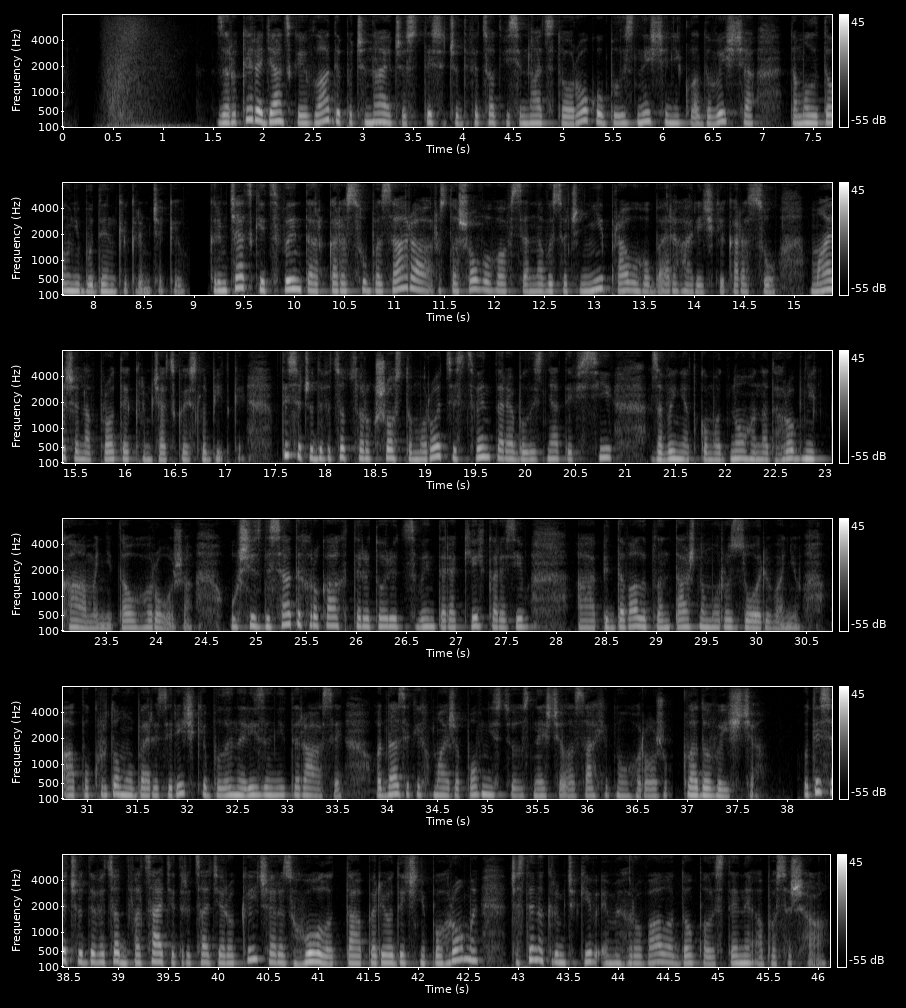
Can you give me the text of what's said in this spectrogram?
За роки радянської влади, починаючи з 1918 року, були знищені кладовища та молитовні будинки кримчаків. Кримчацький цвинтар Карасу Базара розташовувався на височині правого берега річки Карасу, майже навпроти Кримчацької Слобідки. В 1946 році з цвинтаря були зняті всі за винятком одного надгробні камені та огорожа. У 60-х роках територію цвинтаря кілька разів піддавали плантажному розорюванню, а по крутому березі річки були нарізані тераси, одна з яких майже повністю знищила західну огорожу кладовища. У 1920-30 роки через голод та періодичні погроми частина кримчаків емігрувала до Палестини або США.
